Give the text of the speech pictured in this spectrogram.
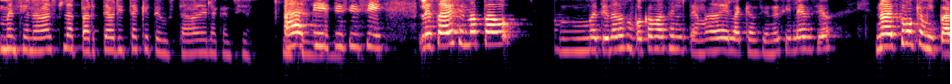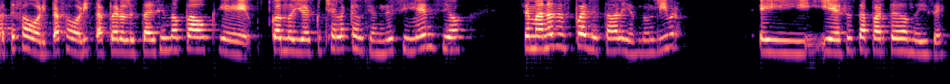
mencionabas la parte ahorita que te gustaba de la canción. Ah, sí, sí, sí, sí. Le estaba diciendo a Pau, metiéndonos un poco más en el tema de la canción de silencio, no es como que mi parte favorita, favorita, pero le está diciendo a Pau que cuando yo escuché la canción de Silencio, semanas después yo estaba leyendo un libro. Y, es esta parte donde dice,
